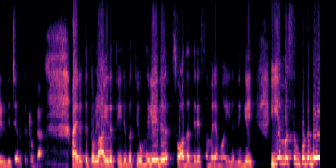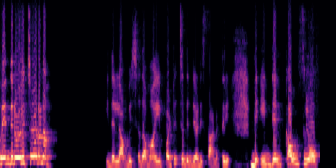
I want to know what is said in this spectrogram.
എഴുതി ചേർത്തിട്ടുണ്ട്. ആയിരത്തി തൊള്ളായിരത്തി ഇരുപത്തി ഒന്നിലേത് സ്വാതന്ത്ര്യ സമരമായിരുന്നെങ്കിൽ ഇ എം എസും കുടുംബവും എന്തിനു ഒളിച്ചോടണം ഇതെല്ലാം വിശദമായി പഠിച്ചതിന്റെ അടിസ്ഥാനത്തിൽ the Indian council of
